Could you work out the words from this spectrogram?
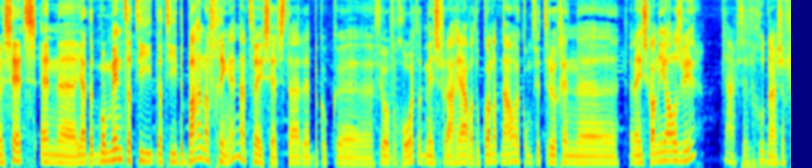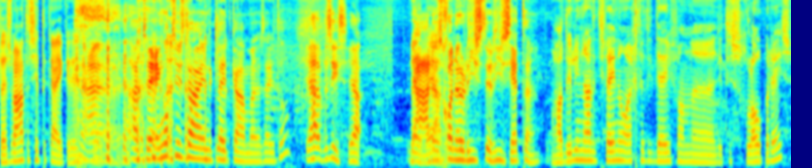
in sets. En eh, ja, dat moment dat hij, dat hij de baan afging hè, na twee sets, daar heb ik ook eh, veel over gehoord. Dat mensen vragen, ja, wat, hoe kan dat nou? Hij komt weer terug en eh, ineens kan hij alles weer. Ja, hij heeft even goed naar zijn fles water zitten kijken. denk ik. Ja, hij heeft twee engeltjes daar in de kleedkamer, zei hij toch? Ja, precies. Ja, Nee, ja, dat is gewoon een res- resetten. Hadden jullie na die 2-0 echt het idee van eh, dit is gelopen race?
